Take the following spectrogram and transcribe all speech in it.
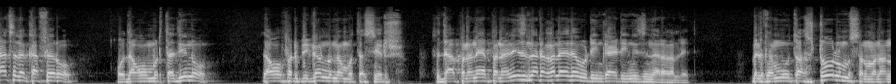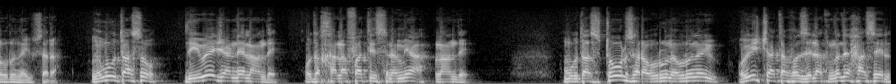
نه څه د کافرو او دغو مرتدینو دغو پرپیګنډو نه متاثر شو چې دا پلنی پلنیز نه راغلی دی او ډینګای ډینګیز نه راغلی دی بلکې موږ تاسو ټول مسلمانان ورونه یو سره نو موږ تاسو د یوې جنډې لاندې او د خلافت اسلامیه لاندې موږ تاسو ټول سره ورونه ورونه یو او هیڅ چاته فضیلت نه دی حاصل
